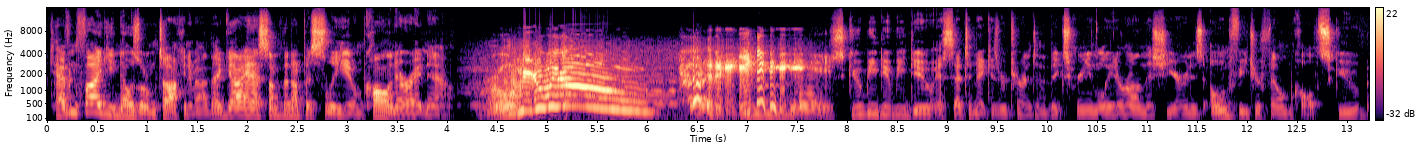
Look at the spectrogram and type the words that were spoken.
Kevin Feige knows what I'm talking about. That guy has something up his sleeve. I'm calling it right now. Scooby Dooby Doo is set to make his return to the big screen later on this year in his own feature film called Scoob,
